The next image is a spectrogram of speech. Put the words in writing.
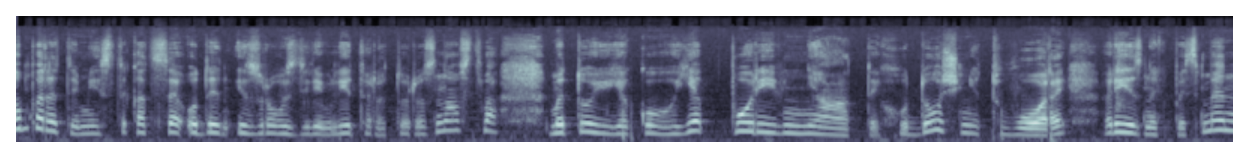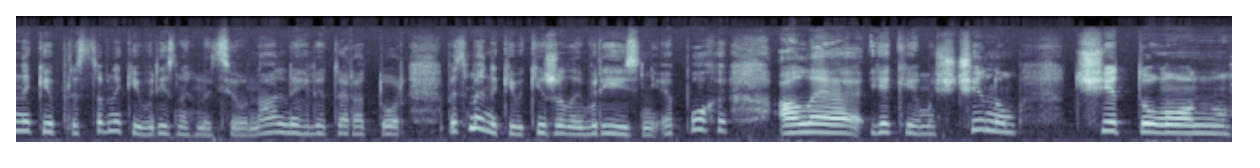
Компаратимістика це один із розділів літературознавства, метою якого є порівняти художні твори різних письменників, представників різних національних літератур, письменників, які жили в різні епохи, але якимось чином, чи то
